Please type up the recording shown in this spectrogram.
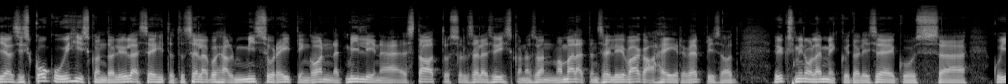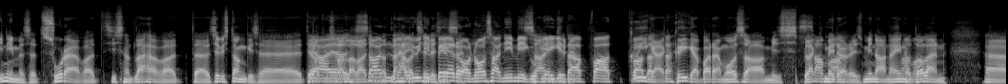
ja siis kogu ühiskond oli üles ehitatud selle põhjal, mis su reiting on, et milline staatus sul selles ühiskonnas on on, ma mäletan, see oli väga häiriv episood. üks minu lemmikuid oli see, kus, äh, kui inimesed surevad, siis nad lähevad, äh, see vist ongi see teaduse allalaadimine. Sanne Junipero on osa nimi, kui keegi tahab vaadata. kõige parem osa, mis Black Sama. Mirroris mina näinud Sama. olen. Äh,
